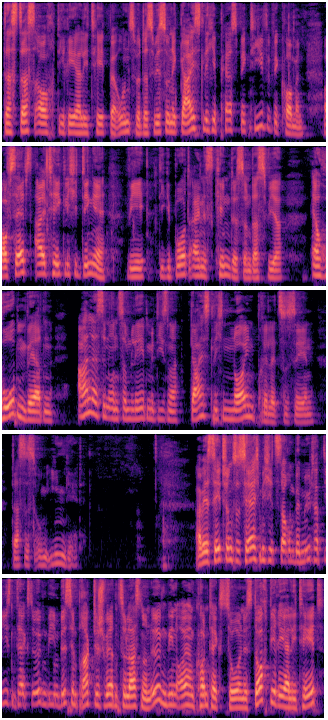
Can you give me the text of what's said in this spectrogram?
dass das auch die Realität bei uns wird, dass wir so eine geistliche Perspektive bekommen auf selbst alltägliche Dinge wie die Geburt eines Kindes und dass wir erhoben werden, alles in unserem Leben mit dieser geistlichen neuen Brille zu sehen, dass es um ihn geht. Aber ihr seht schon, so sehr ich mich jetzt darum bemüht habe, diesen Text irgendwie ein bisschen praktisch werden zu lassen und irgendwie in euren Kontext zu holen, ist doch die Realität,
